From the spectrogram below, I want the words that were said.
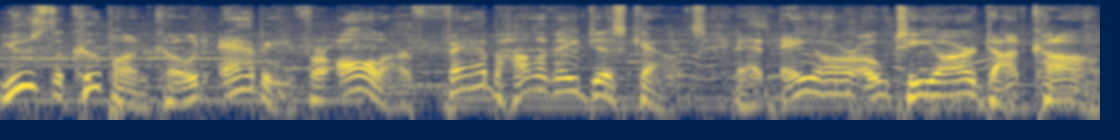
Use the coupon code ABBEY for all our fab holiday discounts at AROTR.com.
